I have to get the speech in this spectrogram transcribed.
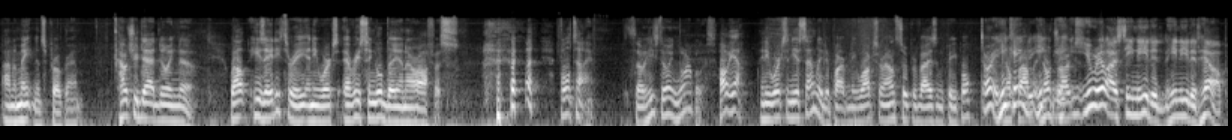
on a maintenance program. How's your dad doing now? Well, he's 83, and he works every single day in our office, full time. So he's doing marvelous. Oh yeah, and he works in the assembly department. He walks around supervising people. All right, he no came. problem, to, he, no he- drugs. you realized he needed he needed help.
